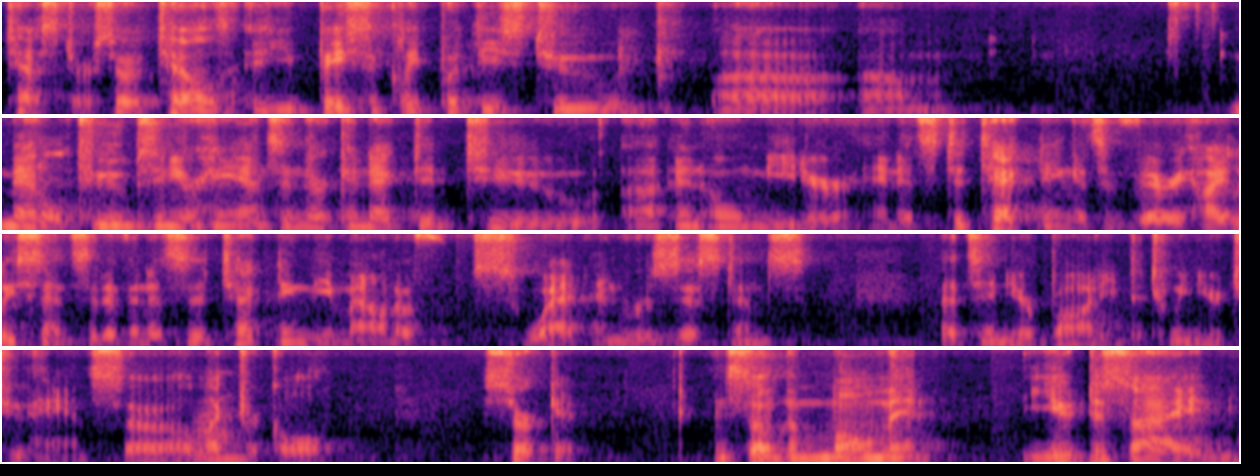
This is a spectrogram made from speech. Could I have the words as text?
tester. So it tells you basically put these two uh, um, metal tubes in your hands and they're connected to uh, an ohm meter and it's detecting it's a very highly sensitive and it's detecting the amount of sweat and resistance that's in your body between your two hands. So electrical circuit and so the moment you decide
